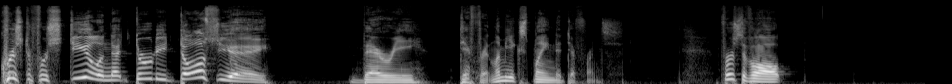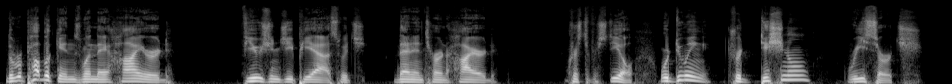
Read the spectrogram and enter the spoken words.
Christopher Steele in that dirty dossier. Very different. Let me explain the difference. First of all, the Republicans, when they hired Fusion GPS, which then in turn hired Christopher Steele, were doing traditional research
